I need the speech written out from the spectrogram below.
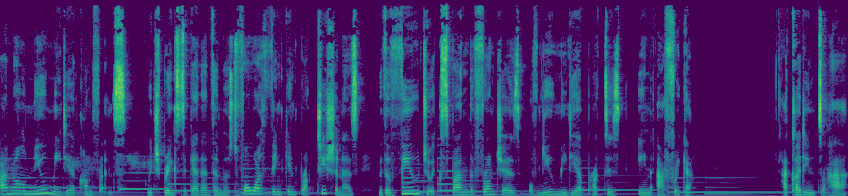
annual New Media Conference, which brings together the most forward thinking practitioners with a view to expand the frontiers of new media practice in Africa. According to her,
